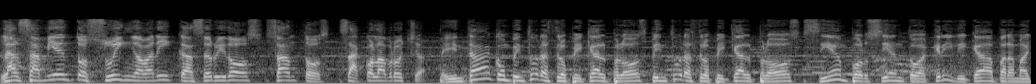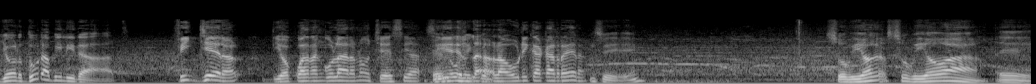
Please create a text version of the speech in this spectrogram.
Lanzamiento swing abanica 0 y 2. Santos sacó la brocha. Pinta con Pinturas Tropical Plus, Pinturas Tropical Plus 100% acrílica para mayor durabilidad. Fitzgerald dio cuadrangular anoche, decía. Sí, es la, la única carrera. Sí. Subió, subió a eh,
